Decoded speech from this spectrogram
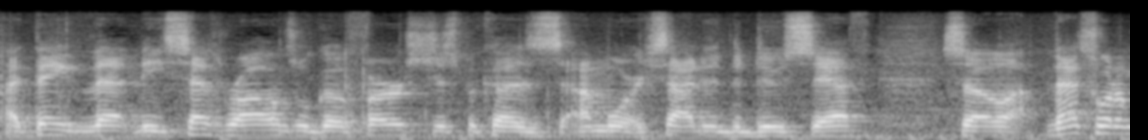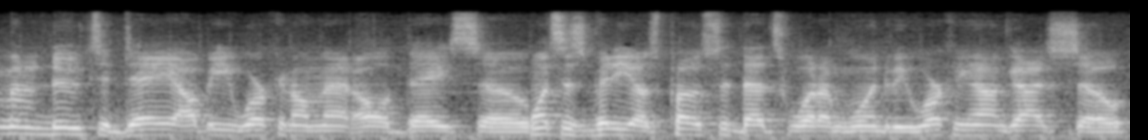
I think that the Seth Rollins will go first just because I'm more excited to do Seth. So that's what I'm going to do today. I'll be working on that all day. So once this video is posted, that's what I'm going to be working on, guys. So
